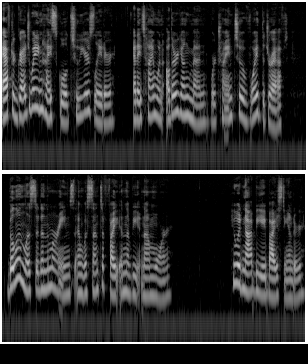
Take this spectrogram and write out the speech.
After graduating high school two years later, at a time when other young men were trying to avoid the draft, Bill enlisted in the Marines and was sent to fight in the Vietnam War. He would not be a bystander.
